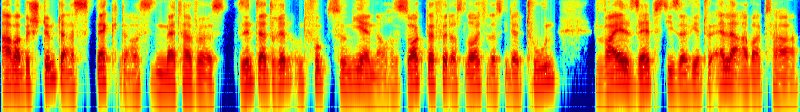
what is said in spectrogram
Aber bestimmte Aspekte aus diesem Metaverse sind da drin und funktionieren auch. Es sorgt dafür, dass Leute das wieder tun, weil selbst dieser virtuelle Avatar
